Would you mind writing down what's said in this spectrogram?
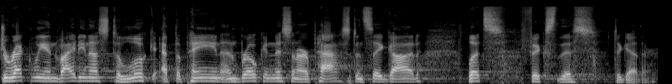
Directly inviting us to look at the pain and brokenness in our past and say, God, let's fix this together.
